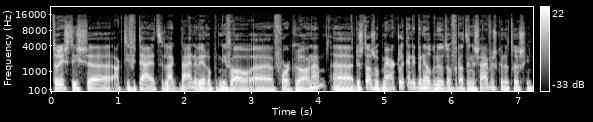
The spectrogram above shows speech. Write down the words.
toeristische activiteit lijkt bijna weer op het niveau voor corona. Dus dat is opmerkelijk. En ik ben heel benieuwd of we dat in de cijfers kunnen terugzien.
